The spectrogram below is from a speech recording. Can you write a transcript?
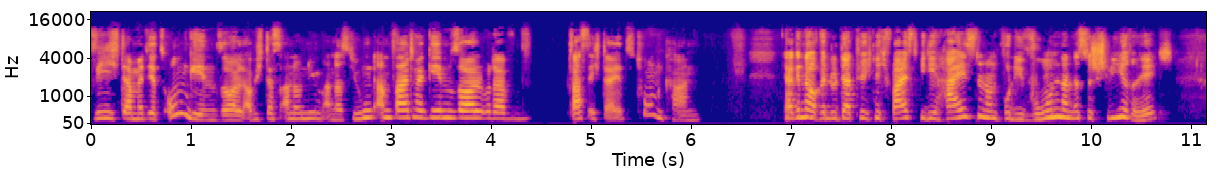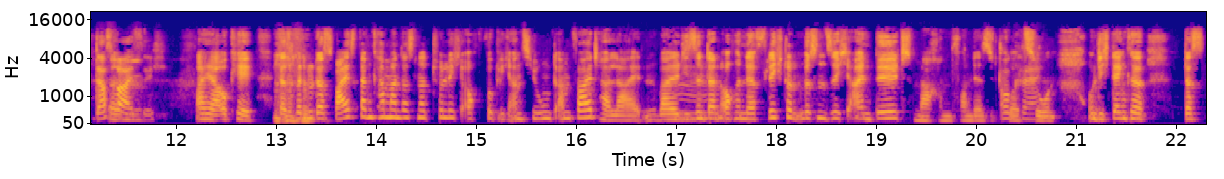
wie ich damit jetzt umgehen soll, ob ich das anonym an das Jugendamt weitergeben soll oder was ich da jetzt tun kann. Ja, genau. Wenn du natürlich nicht weißt, wie die heißen und wo die wohnen, dann ist es schwierig. Das Ähm, weiß ich. Ah ja, okay. Das, wenn du das weißt, dann kann man das natürlich auch wirklich ans Jugendamt weiterleiten, weil die Mhm. sind dann auch in der Pflicht und müssen sich ein Bild machen von der Situation. Und ich denke, das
